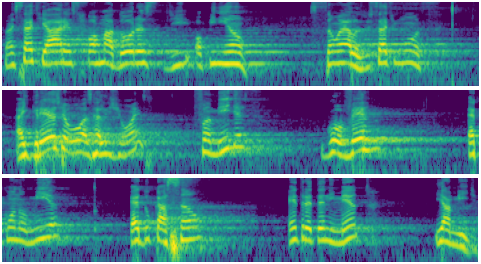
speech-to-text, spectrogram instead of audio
São as sete áreas formadoras de opinião. São elas, os sete montes: a igreja ou as religiões, famílias, governo, economia, educação, entretenimento e a mídia.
